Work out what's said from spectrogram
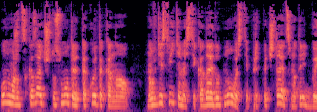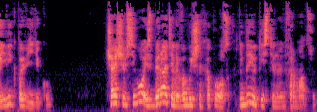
Он может сказать, что смотрит такой-то канал, но в действительности, когда идут новости, предпочитает смотреть боевик по видику. Чаще всего избиратели в обычных опросах не дают истинную информацию.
